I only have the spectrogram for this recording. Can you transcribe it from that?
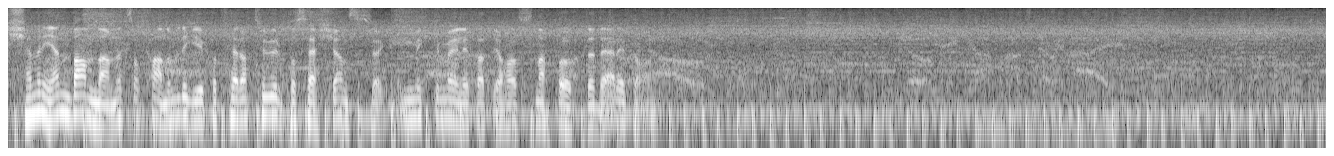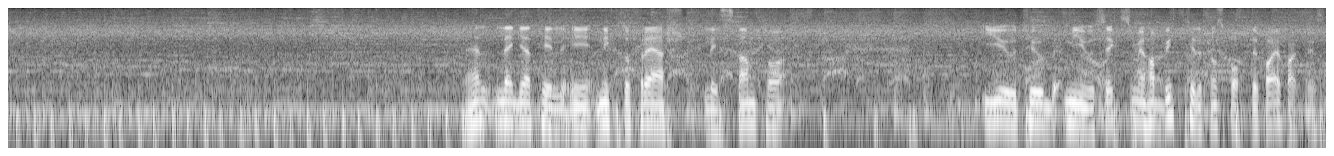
Känner igen bandnamnet som fan. De ligger ju på Terratur Possessions. Mycket möjligt att jag har snappat upp det därifrån. Det här lägger jag till i nytt och fräscht-listan på YouTube Music som jag har bytt till från Spotify faktiskt.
